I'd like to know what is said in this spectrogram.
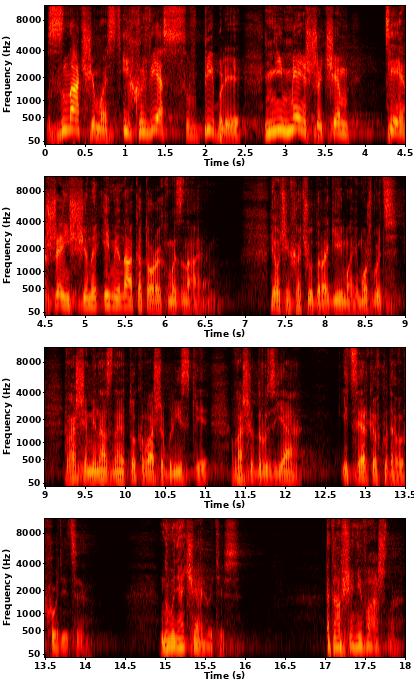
значимость, их вес в Библии не меньше, чем те женщины, имена которых мы знаем. Я очень хочу, дорогие мои, может быть, ваши имена знают только ваши близкие, ваши друзья и церковь, куда вы ходите. Но вы не отчаивайтесь. Это вообще не важно.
